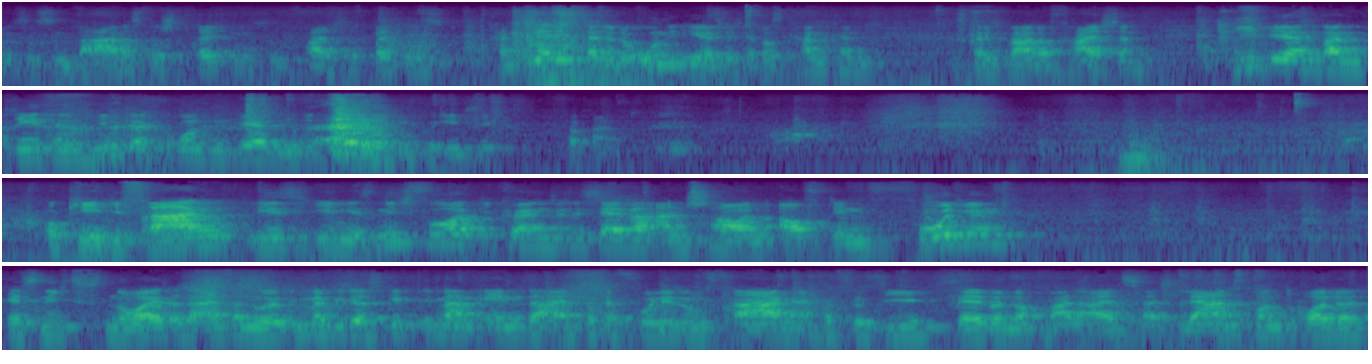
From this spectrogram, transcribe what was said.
Das ist ein wahres Versprechen, das ist ein falsches Versprechen, das kann ehrlich sein oder unehrlich, aber das kann, kann, das kann nicht wahr oder falsch sein. Die werden dann treten im Hintergrund und werden in Rhetorik und Poetik Okay, die Fragen lese ich Ihnen jetzt nicht vor, die können Sie sich selber anschauen auf den Folien. Jetzt nichts Neues, also einfach nur immer wieder, es gibt immer am Ende einfach der Vorlesung Fragen, einfach für Sie selber nochmal als, als Lernkontrolle.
